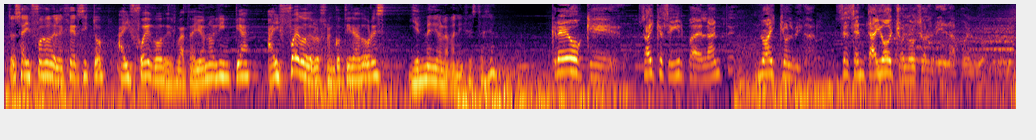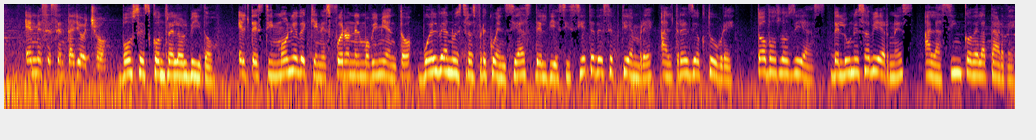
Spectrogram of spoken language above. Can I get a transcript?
Entonces hay fuego del ejército, hay fuego del batallón Olimpia, hay fuego de los francotiradores y en medio de la manifestación. Creo que pues, hay que seguir para adelante, no hay que olvidar. 68 no se olvida, pueblo. M68, Voces contra el Olvido. El testimonio de quienes fueron el movimiento vuelve a nuestras frecuencias del 17 de septiembre al 3 de octubre todos los días, de lunes a viernes, a las 5 de la tarde,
